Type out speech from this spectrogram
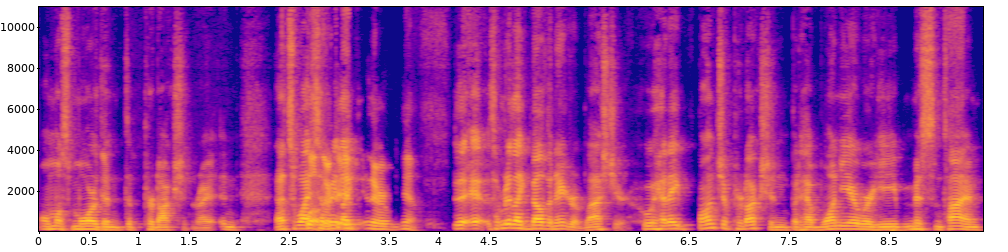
almost more than the production, right? And that's why well, somebody they're, like they're yeah eh, somebody like Melvin Ingram last year, who had a bunch of production but had one year where he missed some time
